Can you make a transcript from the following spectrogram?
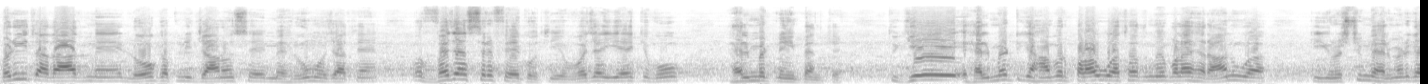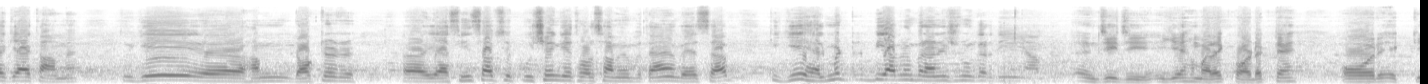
बड़ी तादाद में लोग अपनी जानों से महरूम हो जाते हैं और वजह सिर्फ़ एक होती है, वजह यह है कि वो हेलमेट नहीं पहनते। तो ये हेलमेट यहाँ पर पड़ा हुआ था तो मैं बड़ा हैरान हुआ कि यूनिवर्सिटी में हेलमेट का क्या काम है। तो ये हम डॉक्टर यासीन साहब से पूछेंगे थोड़ा सा, हमें बताएँ, वैद साहब, कि ये हेलमेट भी आपने बनानी शुरू कर दी है यहाँ पर? जी जी, ये हमारा एक प्रोडक्ट है। और एक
